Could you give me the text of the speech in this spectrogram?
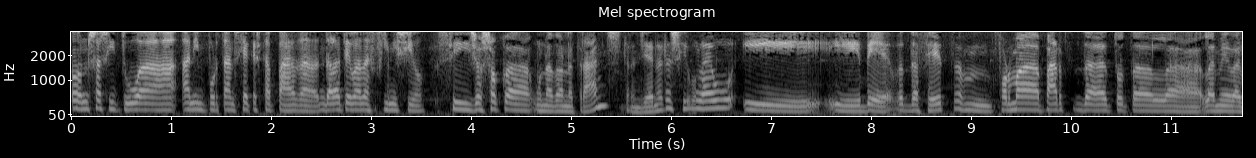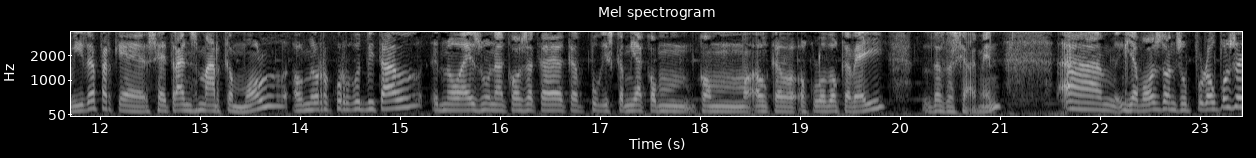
on se situa en importància aquesta part de, de la teva definició? Sí, jo sóc eh, una dona trans, transgènere, si voleu, i, i bé, de fet, forma part de tota la, la meva vida perquè ser trans marca molt. El meu recorregut vital no és una cosa que, que puguis canviar com, com el, el color del cabell, desgraciadament. Uh, llavors, doncs, ho, ho poso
